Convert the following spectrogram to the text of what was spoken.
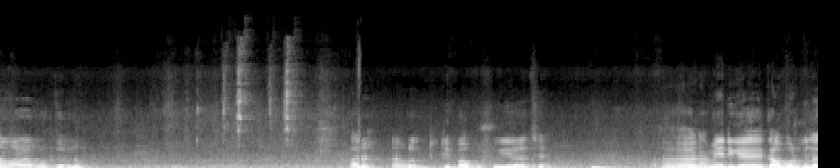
আমার আর ওর জন্য। আর আমার দুটি বাবু শুয়ে আছে। আর আমি এদিকে কাপড়গুলো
